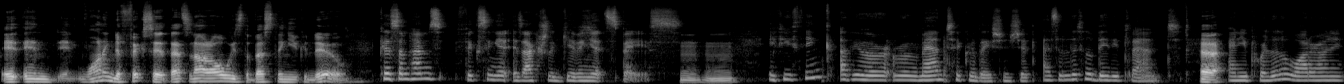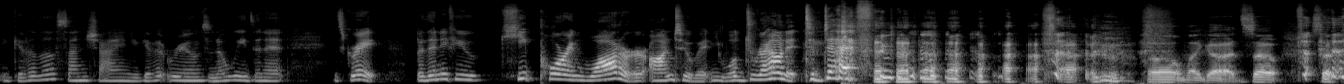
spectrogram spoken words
It in, in wanting to fix it, that's not always the best thing you can do. Because sometimes fixing it is actually giving it space. Mm-hmm. If you think of your romantic relationship as a little baby plant and you pour a little water on it, you give it a little sunshine, you give it rooms, no weeds in it, it's great. But then if you keep pouring water onto it, you will drown it to death. oh my god. So so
